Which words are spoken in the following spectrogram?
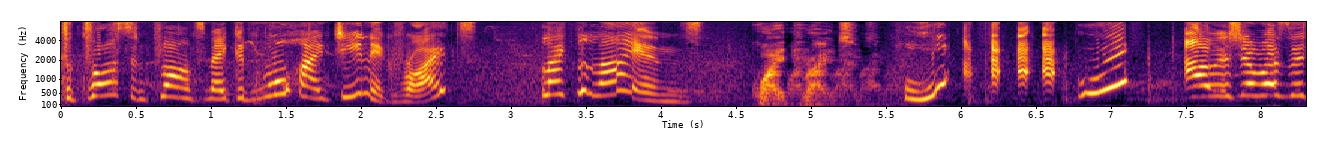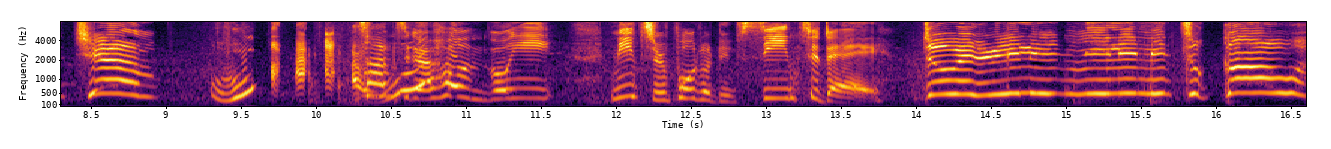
The grass and plants make it more hygienic, right? Like the lions. Quite right. Ah, ah, ah, I wish I was a chimp. Ah, ah, ah, Time to go home, Bongi. Need to report what we've seen today. Do we really, really need to go?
